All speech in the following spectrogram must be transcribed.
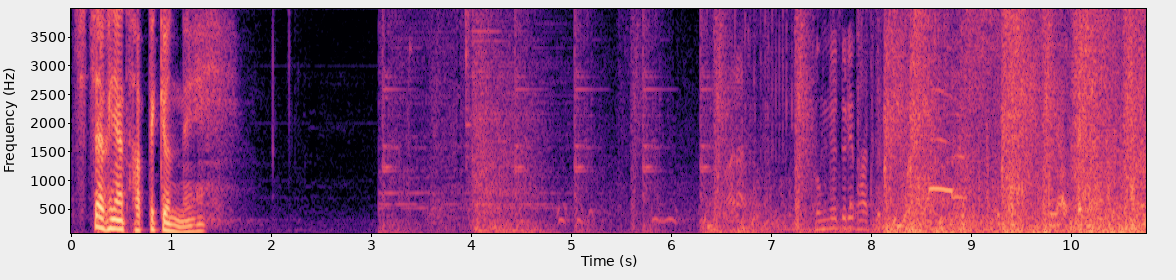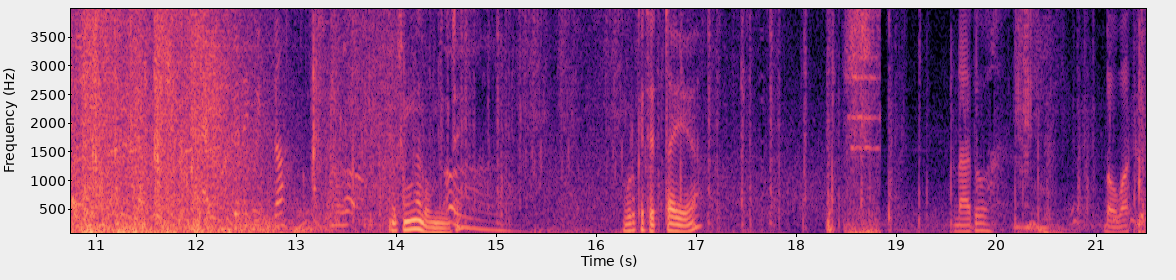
진짜 그냥 다 뺏겼네. 동료들이 봤던 잘 이겨내고 없는데? 뭐 이렇게 됐다 얘야? 나도 너와 같은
